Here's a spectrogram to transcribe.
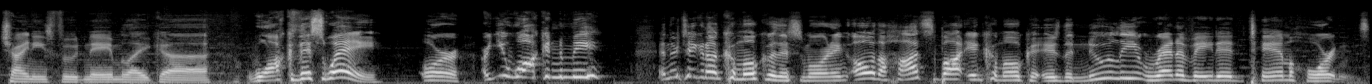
Chinese food name like uh, "Walk This Way" or "Are you walking to me?" And they're taking on Komoka this morning. Oh, the hot spot in Komoka is the newly renovated Tim Hortons.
